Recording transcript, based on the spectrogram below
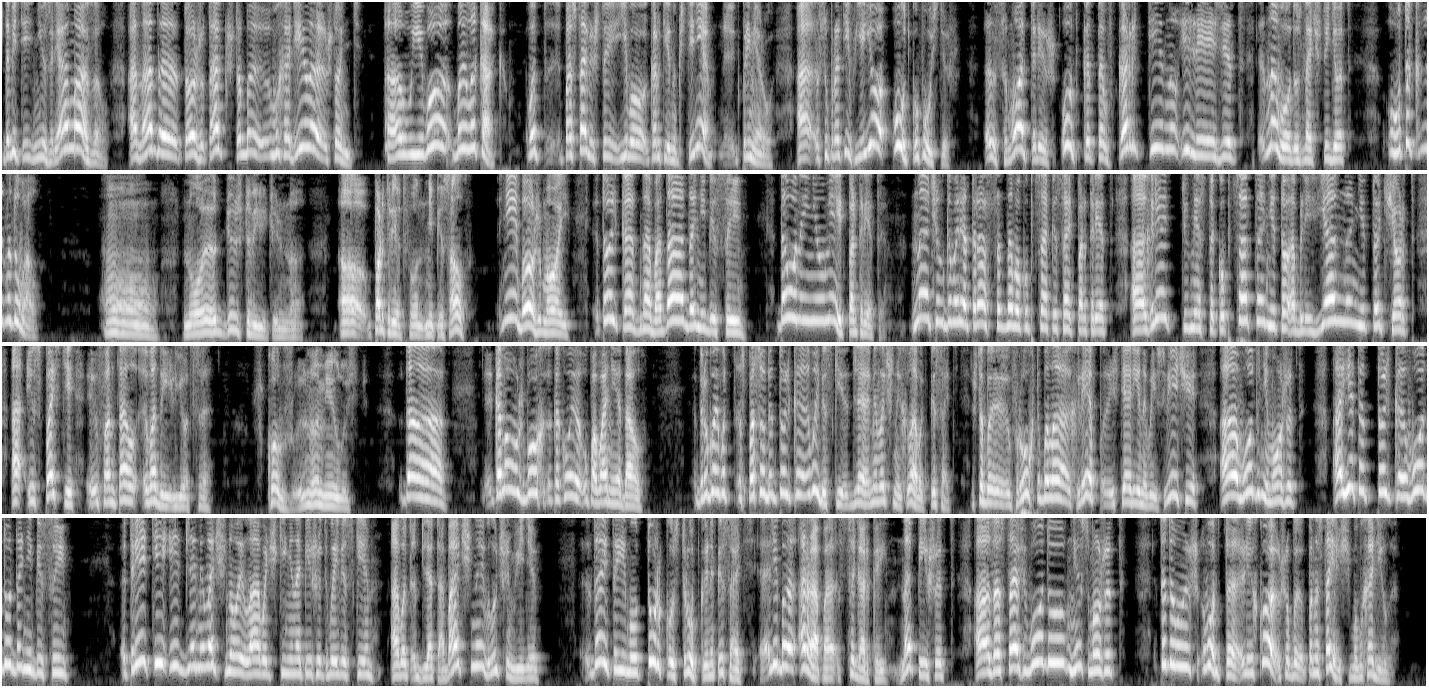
Да ведь и не зря мазал, а надо тоже так, чтобы выходило что-нибудь. А у его было как? Вот поставишь ты его картину к стене, к примеру, а супротив ее утку пустишь. Смотришь, утка-то в картину и лезет, на воду, значит, идет. Уток надувал. — О, ну это действительно. А портретов он не писал? — Не, боже мой, только одна вода да небесы. Да он и не умеет портреты. Начал, говорят, раз с одного купца писать портрет, а глядь, вместо купца-то не то облизьяна, не то черт, а из пасти фонтал воды льется. — Скажи на милость. — Да, кому уж бог какое упование дал. Другой вот способен только вывески для мелочных лавок писать, чтобы фрукта была, хлеб, стеариновые свечи, а воду не может а этот только воду до небесы. Третий и для мелочной лавочки не напишет вывески, а вот для табачной в лучшем виде. Дай ты ему турку с трубкой написать, либо арапа с цигаркой. Напишет, а заставь воду не сможет. Ты думаешь, вот-то легко, чтобы по-настоящему выходило?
